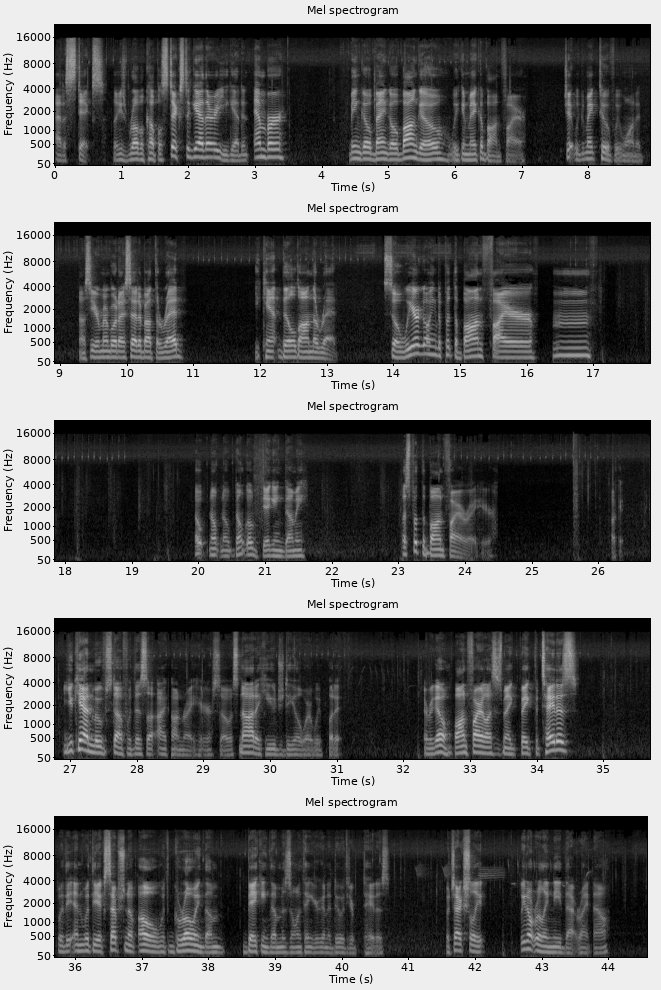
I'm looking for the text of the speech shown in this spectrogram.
out of sticks. So you rub a couple sticks together, you get an ember. Bingo, bango, bongo, we can make a bonfire. Shit, we could make two if we wanted. Now, so you remember what I said about the red? You can't build on the red. So we are going to put the bonfire... Hmm... Oh, nope, nope. Don't go digging, dummy. Let's put the bonfire right here. Fuck it. You can move stuff with this uh, icon right here, so it's not a huge deal where we put it. There we go. Bonfire lets us make baked potatoes. With the and with the exception of oh, with growing them, baking them is the only thing you're gonna do with your potatoes. Which actually, we don't really need that right now.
